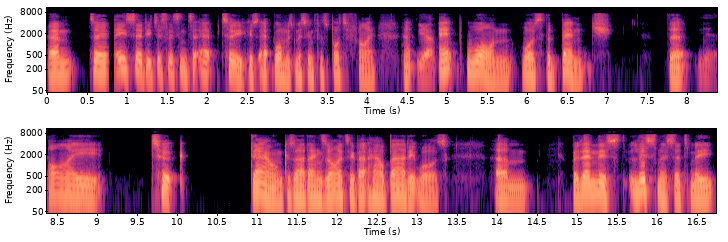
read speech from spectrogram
Um, so he said he just listened to Ep 2 because Ep 1 was missing from Spotify. Now, Yeah. Ep 1 was the bench that Yeah. I took down because I had anxiety about how bad it was. Um, but then this listener said to me,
